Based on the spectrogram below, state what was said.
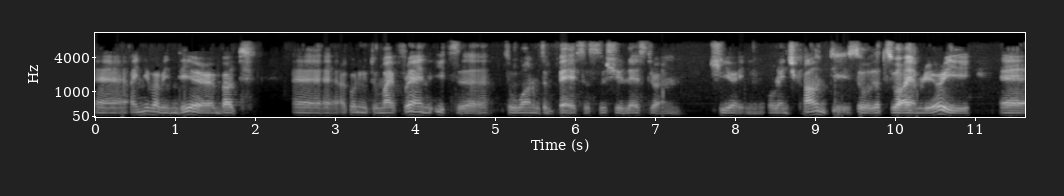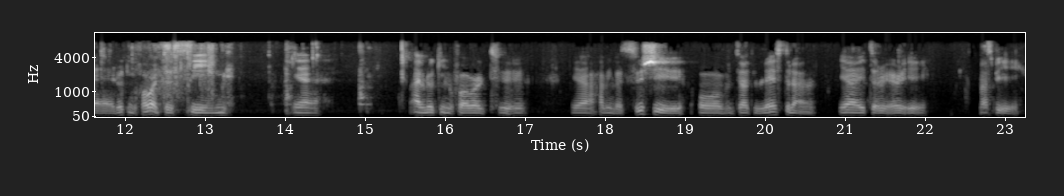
uh, I never been there, but uh, according to my friend, it's uh, so one of the best sushi restaurant here in Orange County. So that's why I'm really uh, looking forward to seeing. Yeah, I'm looking forward to yeah having the sushi of that restaurant. Yeah, it's a really must be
